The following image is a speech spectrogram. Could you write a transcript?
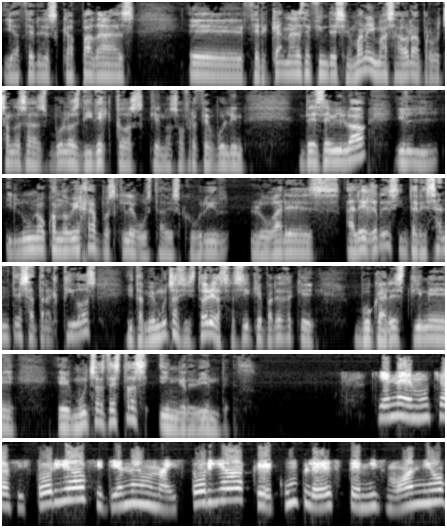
y hacer escapadas eh, cercanas de fin de semana y más ahora aprovechando esos vuelos directos que nos ofrece Bullying desde Bilbao. Y, y uno cuando viaja pues que le gusta descubrir lugares alegres, interesantes, atractivos y también muchas historias, así que parece que Bucarest tiene eh, muchos de estos ingredientes. Tiene muchas historias y tiene una historia que cumple este mismo año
